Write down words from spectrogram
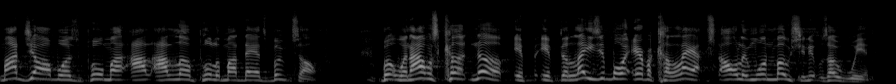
my job was to pull my, I, I love pulling my dad's boots off. But when I was cutting up, if, if the La-Z-Boy ever collapsed all in one motion, it was over with.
